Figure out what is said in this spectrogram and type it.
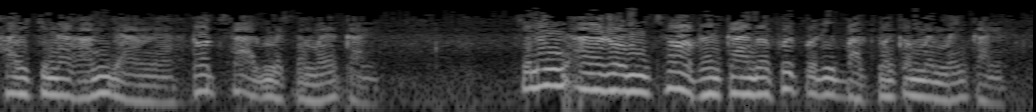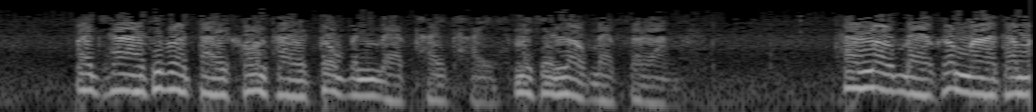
ไทยกินอาหารอย่างหนึ่งรสชาติไม่เสมอกันฉะนั้นอารมณ์ชอบทางการประพฤติปฏิบัติมันก็ไม่เหมือนกัน ประชาธิปไตยของไทยต้องเป็นแบบไทยๆไม่ใช่ลอกแบบฝรั่ง ถ้าลอกแบบเข้ามาทำไม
